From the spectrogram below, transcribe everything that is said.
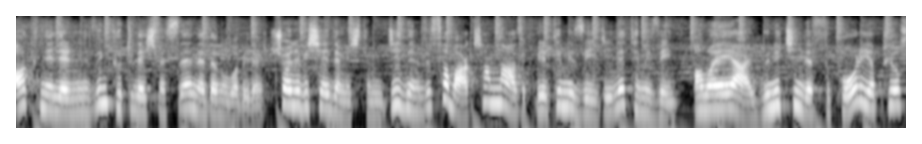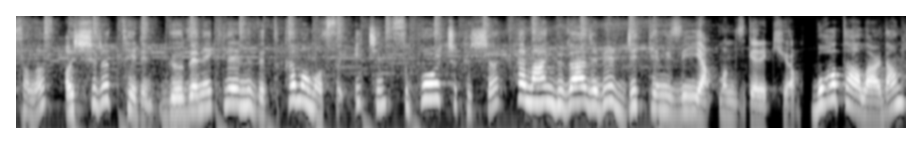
aknelerinizin kötüleşmesine neden olabilir. Şöyle bir şey demiştim. Cildinizi sabah akşam nazik bir temizleyiciyle temizleyin. Ama eğer gün içinde spor yapıyorsanız aşırı terin gözeneklerinizi tıkamaması için spor çıkışı hemen güzelce bir cilt temizliği yapmanız gerekiyor. Bu hatalardan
